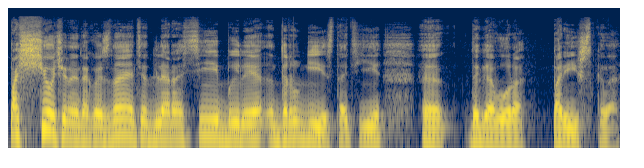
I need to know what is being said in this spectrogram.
пощечиной такой, знаете, для России были другие статьи э, договора Парижского.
